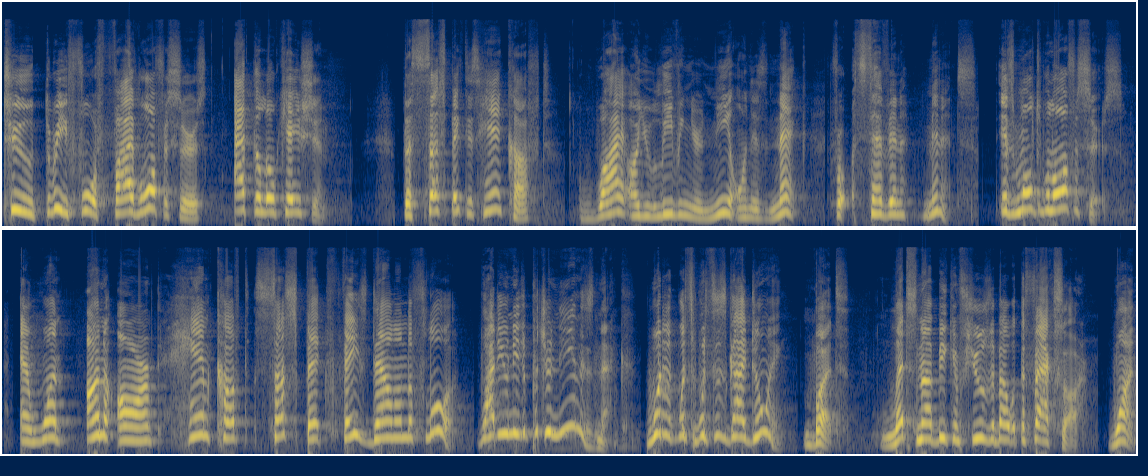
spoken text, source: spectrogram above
two, three, four, five officers at the location, the suspect is handcuffed. Why are you leaving your knee on his neck for seven minutes? It's multiple officers and one unarmed, handcuffed suspect face down on the floor. Why do you need to put your knee in his neck? What, what's, what's this guy doing? But let's not be confused about what the facts are. One,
